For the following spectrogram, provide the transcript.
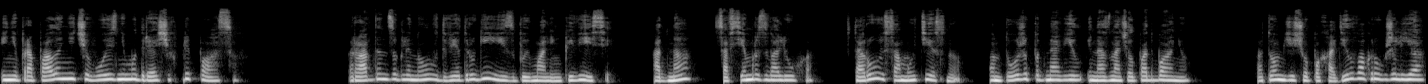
И не пропало ничего из немудрящих припасов. Равдан заглянул в две другие избы маленькой веси. Одна — совсем развалюха, вторую, самую тесную, он тоже подновил и назначил под баню. Потом еще походил вокруг жилья,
